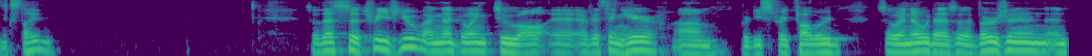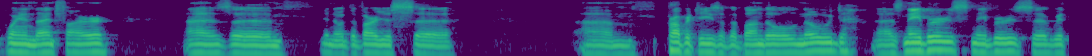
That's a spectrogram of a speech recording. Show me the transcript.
Next slide. So that's the tree view. I'm not going to all uh, everything here. Um, pretty straightforward. So a node has a version, endpoint identifier, as uh, you know the various uh, um, properties of a bundle node as neighbors, neighbors uh, with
